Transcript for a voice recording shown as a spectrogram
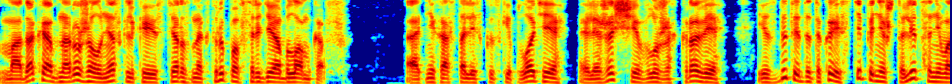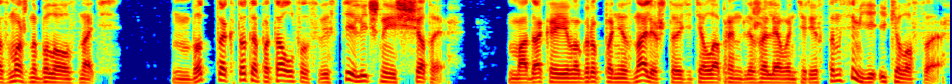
Мадака обнаружил несколько истерзанных трупов среди обломков. От них остались куски плоти, лежащие в лужах крови, избитые до такой степени, что лица невозможно было узнать. Будто кто-то пытался свести личные счеты. Мадака и его группа не знали, что эти тела принадлежали авантюристам семьи Икилоса.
